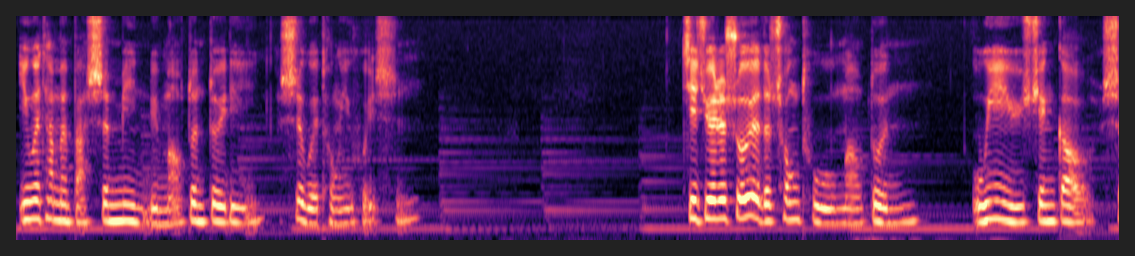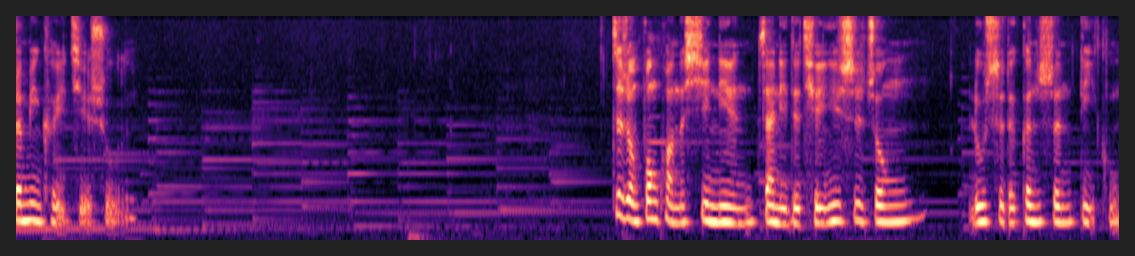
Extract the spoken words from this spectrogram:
因为他们把生命与矛盾对立视为同一回事。解决了所有的冲突矛盾，无异于宣告生命可以结束了。这种疯狂的信念在你的潜意识中如此的根深蒂固，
